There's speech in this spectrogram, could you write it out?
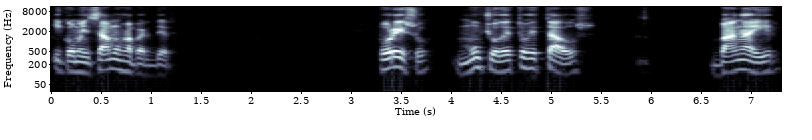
y comenzamos a perder. Por eso, muchos de estos estados van a ir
